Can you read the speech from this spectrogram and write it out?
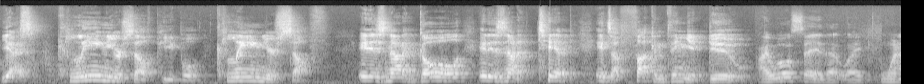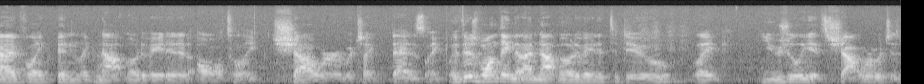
Yes, clean yourself, people. Clean yourself. It is not a goal. It is not a tip. It's a fucking thing you do. I will say that like when I've like been like not motivated at all to like shower, which like that is like if there's one thing that I'm not motivated to do, like usually it's shower, which is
